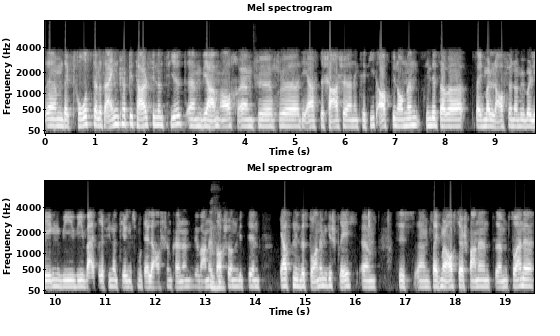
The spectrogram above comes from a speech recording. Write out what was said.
ähm, der Großteil aus Eigenkapital finanziert. Ähm, wir haben auch ähm, für, für die erste Charge einen Kredit aufgenommen, sind jetzt aber, sage ich mal, laufend am Überlegen, wie, wie weitere Finanzierungsmodelle ausschauen können. Wir waren jetzt mhm. auch schon mit den ersten Investoren im Gespräch. Ähm, es ist, ähm, sage ich mal, auch sehr spannend, ähm, so eine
